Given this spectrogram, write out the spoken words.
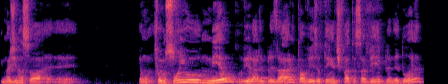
imagina só, é, é foi um sonho meu virar empresário, talvez eu tenha de fato essa veia empreendedora,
